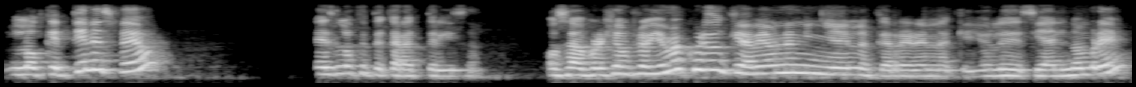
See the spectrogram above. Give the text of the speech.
lo que tienes feo es lo que te caracteriza. O sea, por ejemplo, yo me acuerdo que había una niña en la carrera en la que yo le decía el nombre,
